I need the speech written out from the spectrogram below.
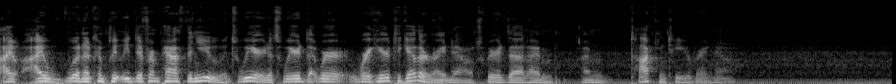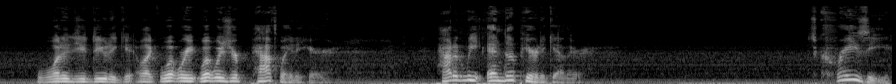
I I went a completely different path than you. It's weird. It's weird that we're we're here together right now. It's weird that I'm I'm talking to you right now. What did you do to get like what were what was your pathway to here? How did we end up here together? It's crazy.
